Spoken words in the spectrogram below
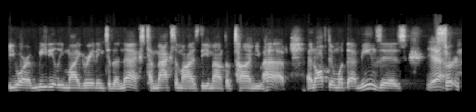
you are immediately migrating to the next to maximize the amount of time you have. And often, what that means is yeah. certain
